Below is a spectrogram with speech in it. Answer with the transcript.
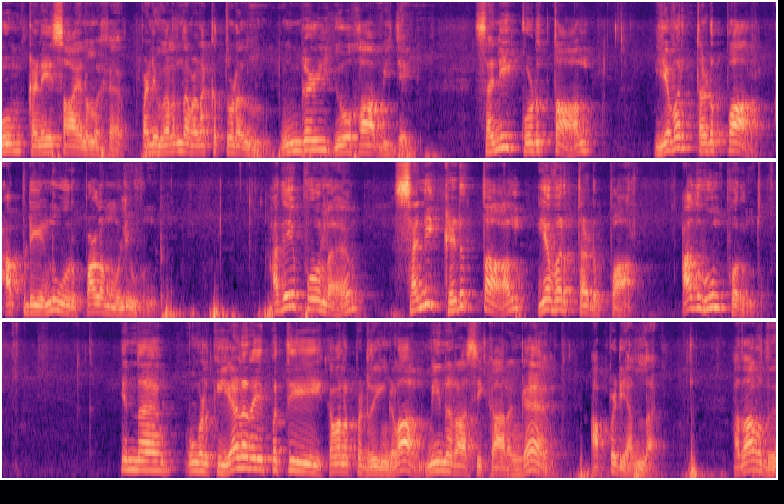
ஓம் கணேசாய நமக. பணி வளர்ந்த வணக்கத்துடன் உங்கள் யோகா விஜய். சனி கொடுத்தால் எவர் தடுப்பார் அப்படின்னு ஒரு பழமொழி உண்டு. அதே போல் சனி கெடுத்தால் எவர் தடுப்பார்? அதுவும் பொருந்தும். என்ன உங்களுக்கு ஏழரை பற்றி கவலைப்படுறீங்களா? மீன ராசிக்காரங்க அப்படி அல்ல. அதாவது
